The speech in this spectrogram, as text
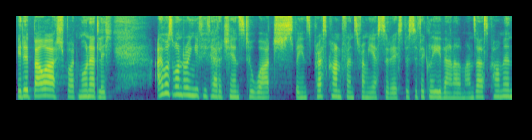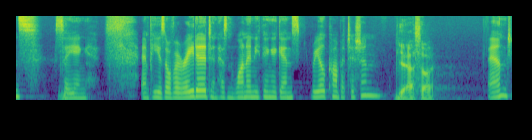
Edith Bauer, Sportmonatlich. I was wondering if you've had a chance to watch Spain's press conference from yesterday, specifically Ivan Almanza's comments mm-hmm. saying MP is overrated and hasn't won anything against real competition. Yeah, I saw it. And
